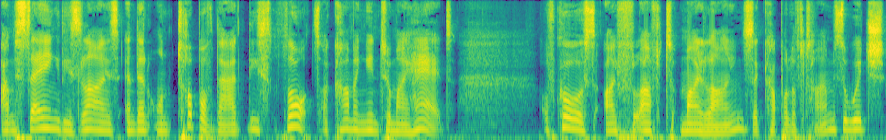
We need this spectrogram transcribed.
I'm saying these lines, and then on top of that, these thoughts are coming into my head. Of course, I fluffed my lines a couple of times, which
